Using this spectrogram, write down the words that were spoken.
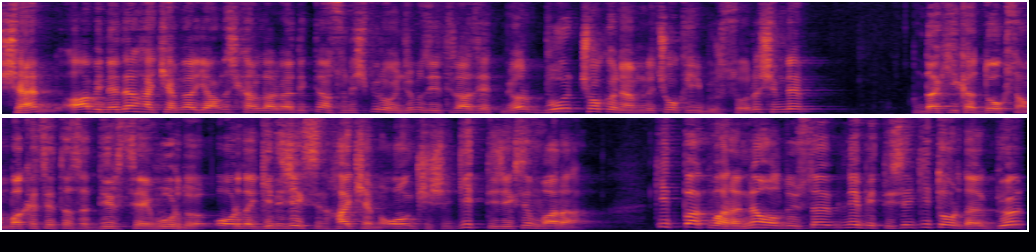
Şen, abi neden hakemler yanlış kararlar verdikten sonra hiçbir oyuncumuz itiraz etmiyor? Bu çok önemli, çok iyi bir soru. Şimdi dakika 90 Bakasetas'a dirseğe vurdu. Orada gideceksin hakeme 10 kişi. Git diyeceksin VAR'a. Git bak VAR'a ne olduysa ne bittiyse git orada gör.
